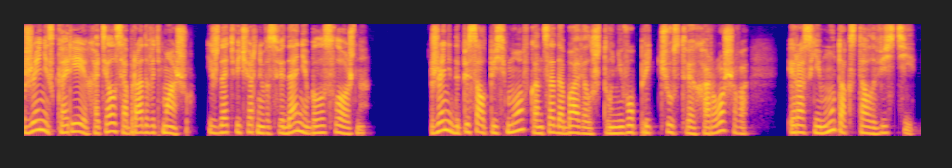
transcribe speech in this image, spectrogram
Жене скорее хотелось обрадовать Машу, и ждать вечернего свидания было сложно. Женя дописал письмо, в конце добавил, что у него предчувствие хорошего, и раз ему так стало вести,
